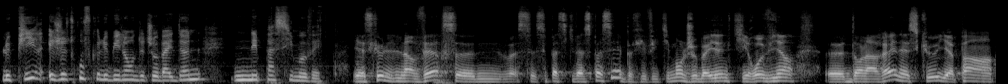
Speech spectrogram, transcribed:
le pire. Et je trouve que le bilan de Joe Biden n'est pas si mauvais. Et est-ce que l'inverse, euh, c'est pas ce qui va se passer? Parce qu'effectivement, Joe Biden qui revient euh, dans l'arène, est-ce qu'il n'y a pas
